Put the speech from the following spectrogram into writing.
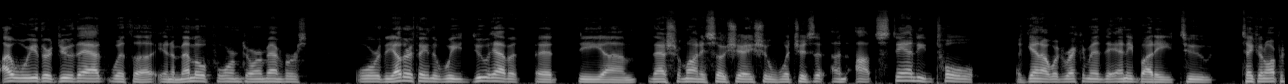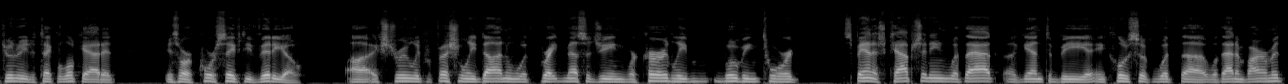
I will either do that with a, in a memo form to our members, or the other thing that we do have at, at the um, National Mining Association, which is an outstanding tool. Again, I would recommend to anybody to take an opportunity to take a look at it, is our core safety video. Uh, extremely professionally done with great messaging. We're currently moving toward Spanish captioning with that again to be inclusive with uh, with that environment,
